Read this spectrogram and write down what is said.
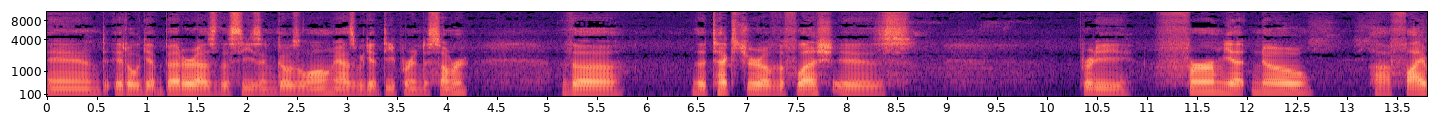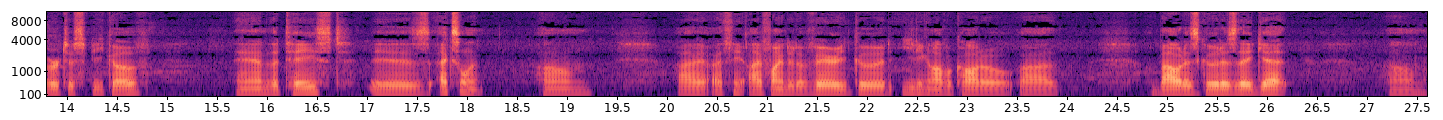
and it'll get better as the season goes along, as we get deeper into summer. The the texture of the flesh is pretty firm yet no uh, fiber to speak of, and the taste is excellent. Um, I, I, think I find it a very good eating avocado, uh, about as good as they get. Um,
